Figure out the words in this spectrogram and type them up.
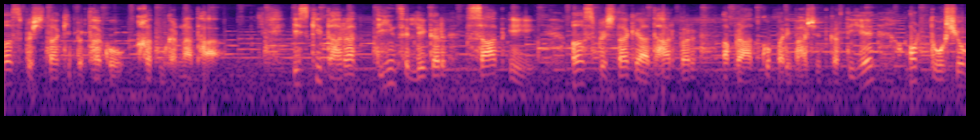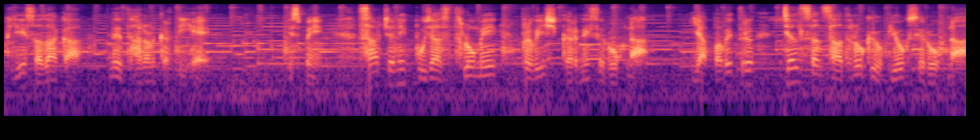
अस्पृश्यता की प्रथा को खत्म करना था। इसकी धारा तीन से लेकर सात ए अस्पृश्यता के आधार पर अपराध को परिभाषित करती है और दोषियों के लिए सजा का निर्धारण करती है। इसमें सार्वजनिक पूजा स्थलों में प्रवेश करने से रोकना या पवित्र जल संसाधनों के उपयोग से रोकना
